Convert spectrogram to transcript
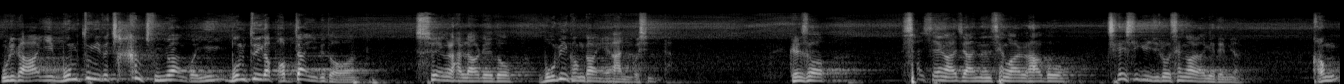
우리가 이 몸뚱이도 참 중요한 거. 이 몸뚱이가 법당이거든. 수행을 하려고 해도 몸이 건강해야 하는 것입니다. 그래서 살생하지 않는 생활을 하고 채식 위주로 생활하게 되면 건,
